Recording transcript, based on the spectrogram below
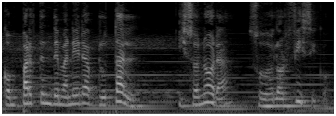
comparten de manera brutal y sonora su dolor físico.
